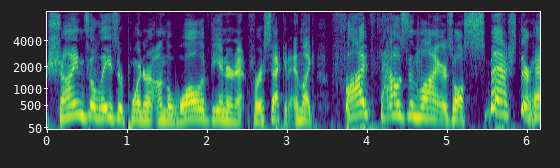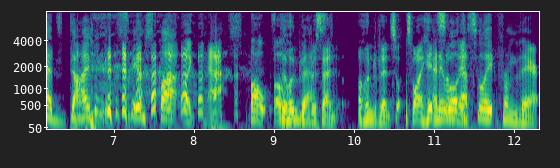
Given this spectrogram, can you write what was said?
shines a laser pointer on the wall of the internet for a second, and like 5,000 liars all smash their heads diving at the same spot like cats. Oh, It's hundred best. percent, hundred percent. So, so I hit And it will escalate from there.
